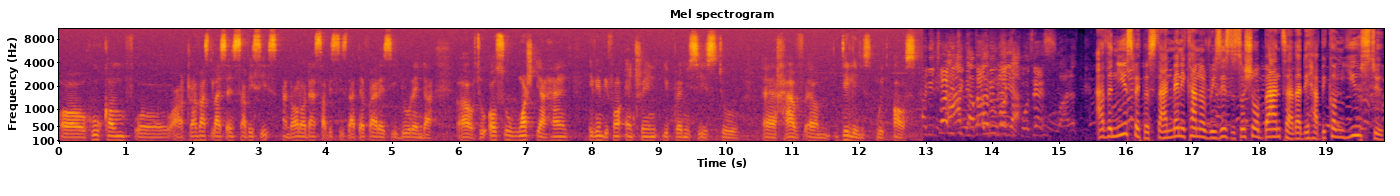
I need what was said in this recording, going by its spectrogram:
or who come for our driver's license services and all other services that FRSC do render uh, to also wash their hands even before entering the premises to uh, have um, dealings with us. At the newspaper stand, many cannot resist the social banter that they have become used to,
